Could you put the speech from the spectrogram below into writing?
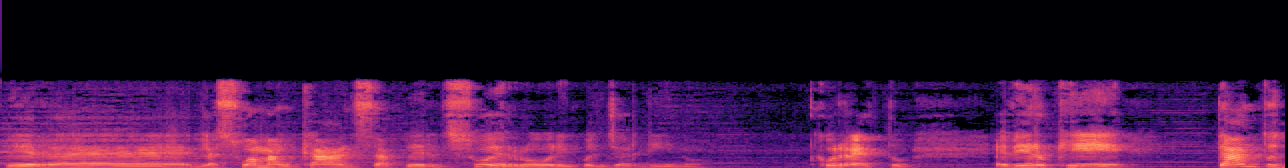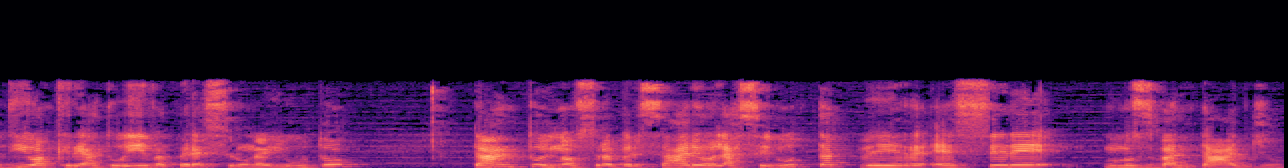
per eh, la sua mancanza, per il suo errore in quel giardino. Corretto, è vero che tanto Dio ha creato Eva per essere un aiuto, tanto il nostro avversario l'ha sedotta per essere uno svantaggio,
